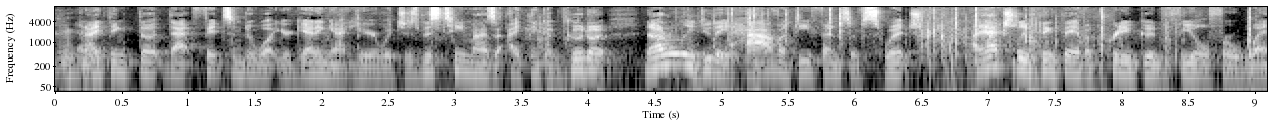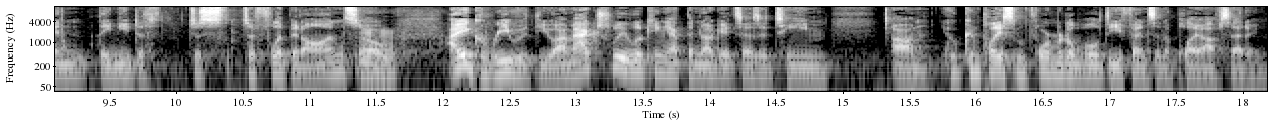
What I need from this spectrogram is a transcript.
And I think that that fits into what you're getting at here, which is this team has, I think, a good. Uh, not only do they have a defensive switch, I actually think they have a pretty good feel for when they need to just to flip it on. So I agree with you. I'm actually looking at the Nuggets as a team um, who can play some formidable defense in a playoff setting.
